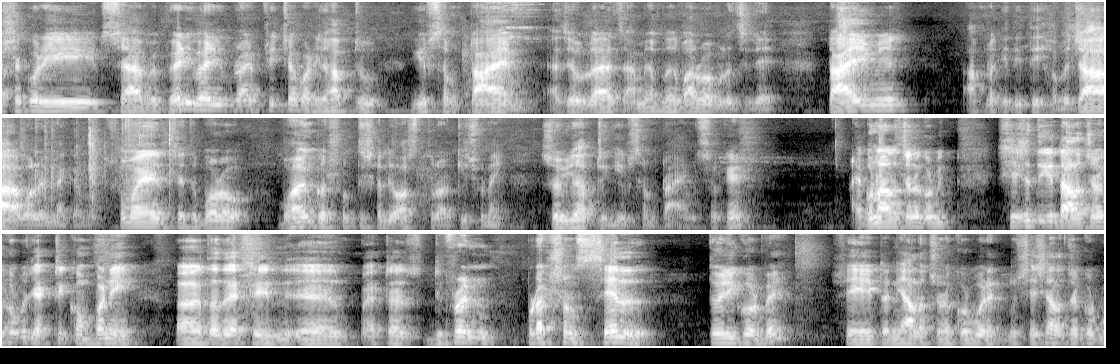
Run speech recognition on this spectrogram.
আশা করি have a very very bright future but you have to give some time as a as আমি আপনাকে বারবার বলেছি যে টাইমের আপনাকে দিতেই হবে। যা বলেন না কেন। সময়ের চেয়ে বড় ভয়ঙ্কর, শক্তিশালী অস্ত্র আর কিছু নাই। So you have to give some times okay এখন আলোচনা করবি। শেষের দিকে আলোচনা করব যে, একটি কোম্পানি তাদের একটি একটা ডিফারেন্ট প্রোডাকশন সেল তৈরি করবে। সেটা নিয়ে আলোচনা করব। একদম শেষে আলোচনা করব।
